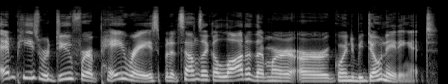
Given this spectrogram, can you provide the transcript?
MPs were due for a pay raise, but it sounds like a lot of them are, are going to be donating it.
